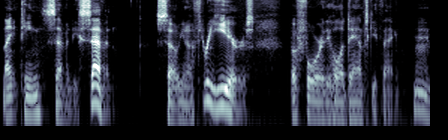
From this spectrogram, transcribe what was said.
1977. So, you know, three years before the whole Adamski thing. Hmm.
